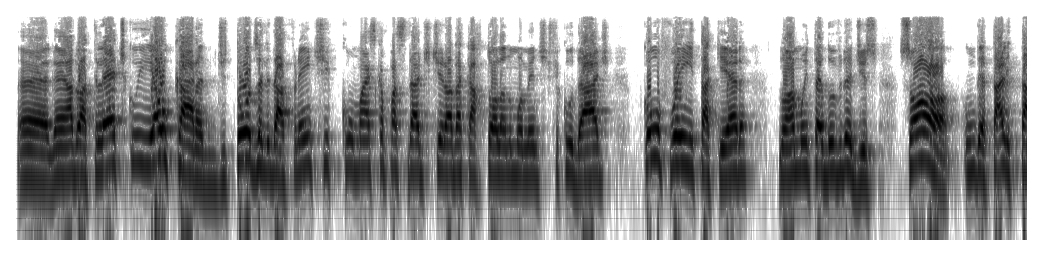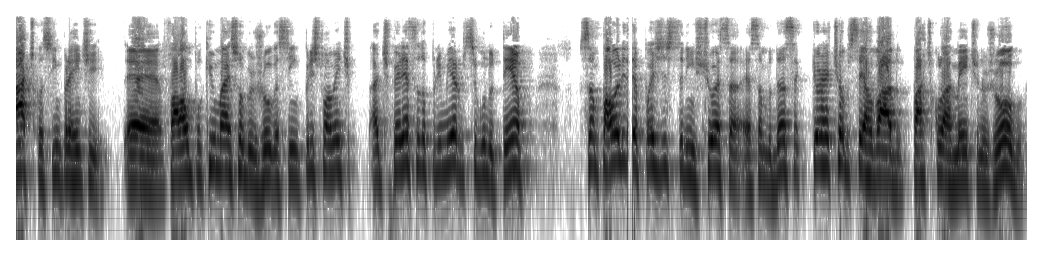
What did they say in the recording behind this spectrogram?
é, ganhar do Atlético. E é o cara de todos ali da frente com mais capacidade de tirar da cartola no momento de dificuldade, como foi em Itaquera não há muita dúvida disso. Só um detalhe tático, assim, pra gente é, falar um pouquinho mais sobre o jogo, assim, principalmente a diferença do primeiro e segundo tempo. O São Paulo, depois destrinchou essa, essa mudança, que eu já tinha observado particularmente no jogo.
